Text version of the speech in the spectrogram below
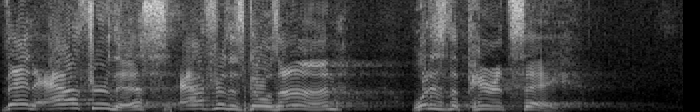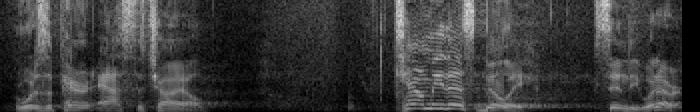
Then after this, after this goes on, what does the parent say? Or what does the parent ask the child? Tell me this, Billy. Cindy, whatever.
